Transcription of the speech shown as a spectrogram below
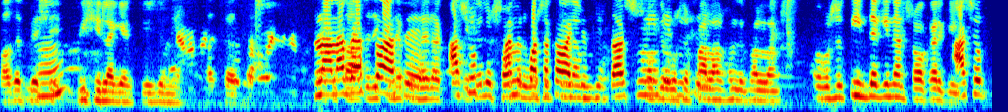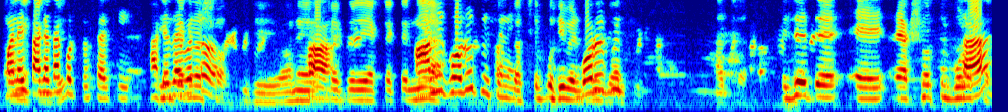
বাজেট বেশি? বেশি লাগে আর কি এই জন্য। আচ্ছা আচ্ছা। নানা ব্যস্ত আছে। আসুক আমি কথা বশে খাওয়াইতেছি কিনলাম, দশ শখের মিনিটের বসে পালা ফেলে পারলাম। অবশ্য তিনটা কেনার শখ আর কি। আসুক মানে আমি তাগাদা করতেছে আর কি। হাটে যাবে তো? জি অনেক হ্যাঁ। একটা করে একটা একটা নিয়ে আমি গরুর পিছনে। গরুর চলবে আর পিছ- কি। আচ্ছা। এই যে একশো সত্তর বলেছেন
